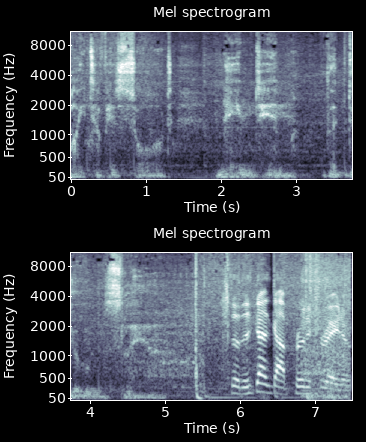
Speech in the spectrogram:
bite of his sword named him the Doom Slayer. So this guy's got pretty creative.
